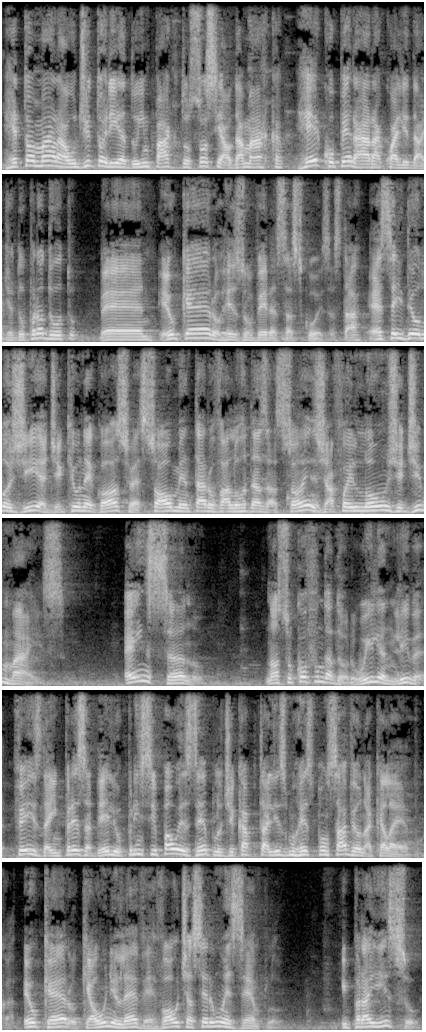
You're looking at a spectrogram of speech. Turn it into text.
retomar a auditoria do impacto social da marca, recuperar a qualidade do produto. Ben, eu quero resolver essas coisas, tá? Essa ideologia de que o negócio é só aumentar o valor das ações já foi longe demais. É insano. Nosso cofundador, William Lieber, fez da empresa dele o principal exemplo de capitalismo responsável naquela época. Eu quero que a Unilever volte a ser um exemplo. E para isso,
